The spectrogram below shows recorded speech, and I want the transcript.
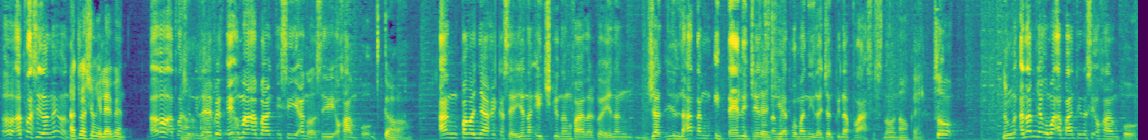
Oh, atras sila ngayon. Atlas yung 11th. Oo, atras yung 11th. Eh, umaabanti si, ano, si Ocampo. Oo. Ang Paranaque kasi, yan ang HQ ng father ko eh. Yan ang, dyan, yung lahat ng intelligence ng. Metro Manila, dyan pinaprocess noon. Okay. So, nung alam niya umaabanti na si Ocampo,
